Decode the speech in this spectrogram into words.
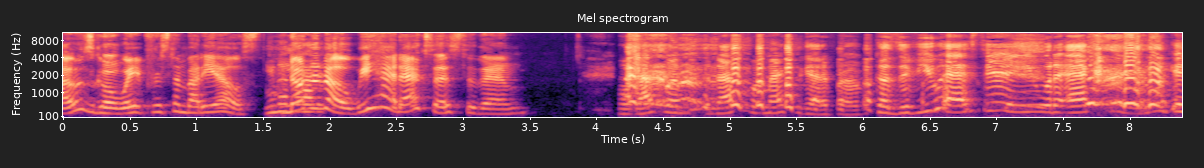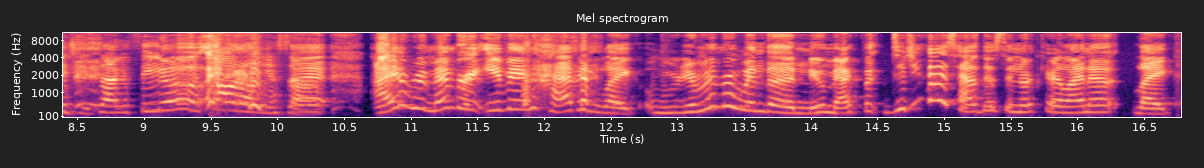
I was gonna wait for somebody else. No, no, no. We had access to them. Well, that's what that's where Max got it from. Because if you asked Siri, you would have asked Siri. Look at you talking. See, no. you on yourself. I remember even having like. Remember when the new MacBook? Did you guys have this in North Carolina? Like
